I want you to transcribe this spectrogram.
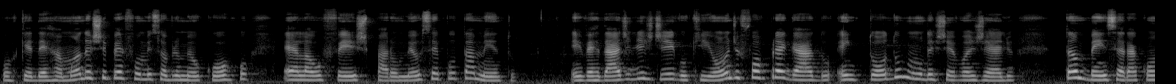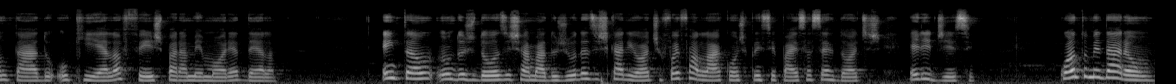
porque derramando este perfume sobre o meu corpo, ela o fez para o meu sepultamento. Em verdade lhes digo que onde for pregado em todo o mundo este evangelho, também será contado o que ela fez para a memória dela. Então, um dos doze, chamado Judas Iscariote, foi falar com os principais sacerdotes. Ele disse: Quanto me darão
